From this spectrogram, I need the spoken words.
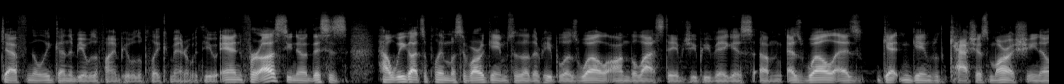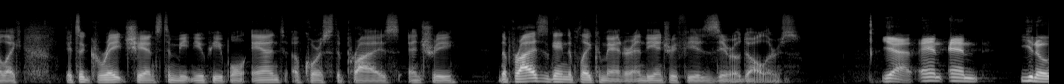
definitely going to be able to find people to play Commander with you. And for us, you know, this is how we got to play most of our games with other people as well on the last day of GP Vegas, um, as well as getting games with Cassius Marsh. You know, like it's a great chance to meet new people. And of course, the prize entry. The prize is getting to play Commander, and the entry fee is zero dollars. Yeah, and and you know,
